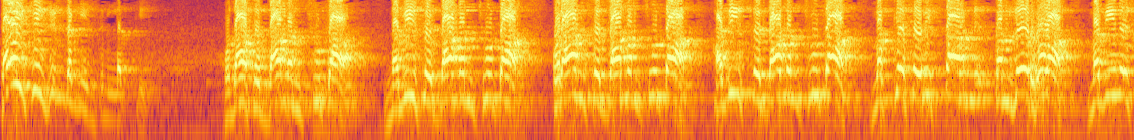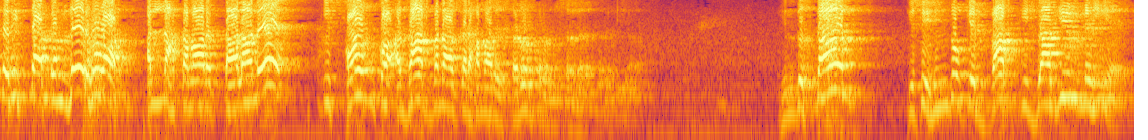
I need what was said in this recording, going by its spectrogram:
کیسی زندگی ذلت کی۔ خدا سے دامن چھوٹا، نبی سے دامن چھوٹا، قرآن سے دامن چھوٹا، حدیث سے دامن چھوٹا، مکے سے رشتہ کمزور ہوا، مدینے سے رشتہ کمزور ہوا۔ اللہ تبارک تعالیٰ نے اس قوم کو عذاب بنا کر ہمارے سروں پر مسلط کر دیا۔ ہندوستان کسی ہندو کے باپ کی جاگیر نہیں ہے۔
